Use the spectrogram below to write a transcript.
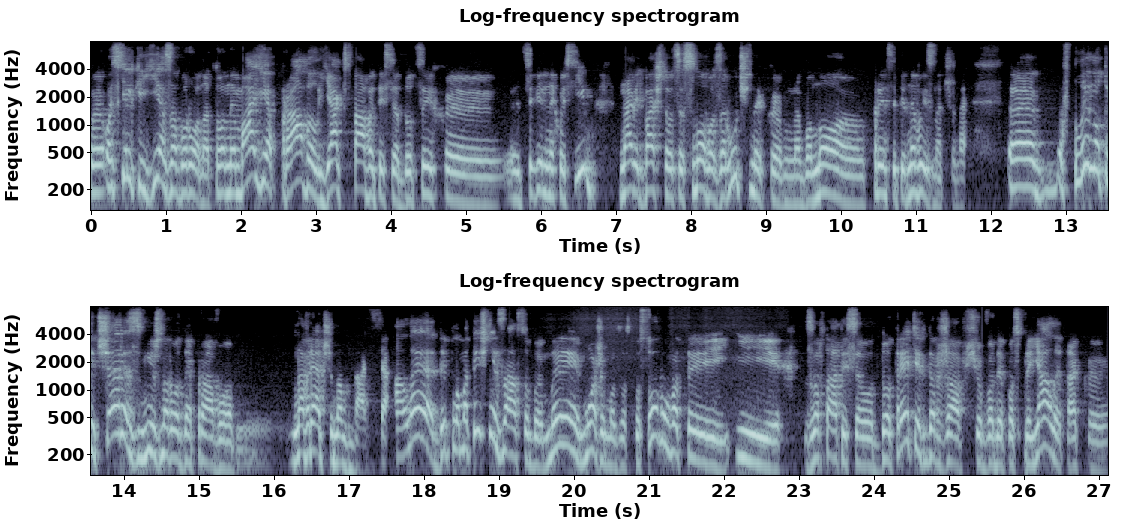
е, оскільки є заборона, то немає правил, як ставитися до цих е, цивільних осіб. Навіть бачите, оце слово заручник, ем, воно в принципі не визначене. Е, Вплинути через міжнародне право навряд чи нам вдасться, але дипломатичні засоби ми можемо застосовувати і звертатися до третіх держав, щоб вони посприяли так. е,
